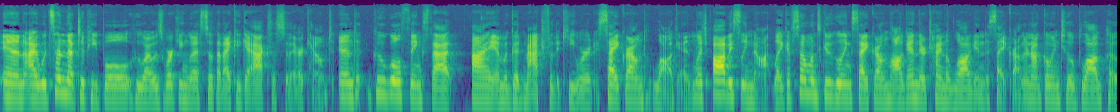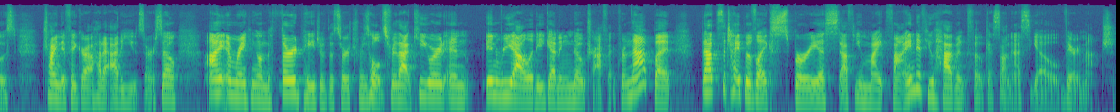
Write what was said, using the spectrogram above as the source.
And I would send that to people who I was working with so that I could get access to their account. And Google thinks that I am a good match for the keyword SiteGround login, which obviously not. Like if someone's Googling SiteGround login, they're trying to log into SiteGround. They're not going to a blog post trying to figure out how to add a user. So I am ranking on the third page of the search results for that keyword and in reality getting no traffic from that. But that's the type of like spurious stuff you might find if you haven't focused on SEO very much.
